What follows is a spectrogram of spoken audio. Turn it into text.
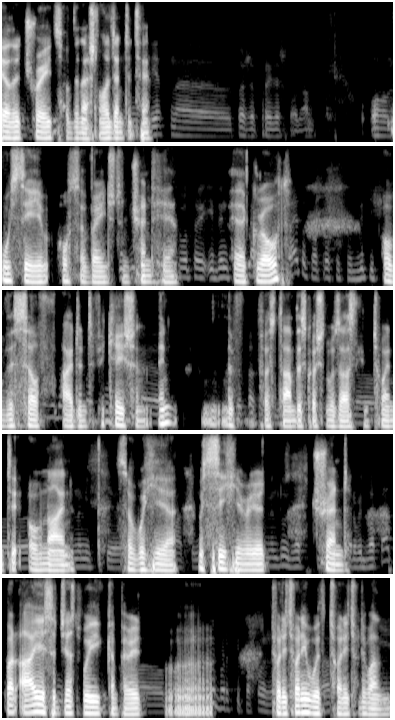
are the traits of the national identity. We see also a very interesting trend here, uh, growth of the self-identification. And the first time this question was asked in 2009. So we here we see here a trend, but I suggest we compare it uh, 2020 with 2021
